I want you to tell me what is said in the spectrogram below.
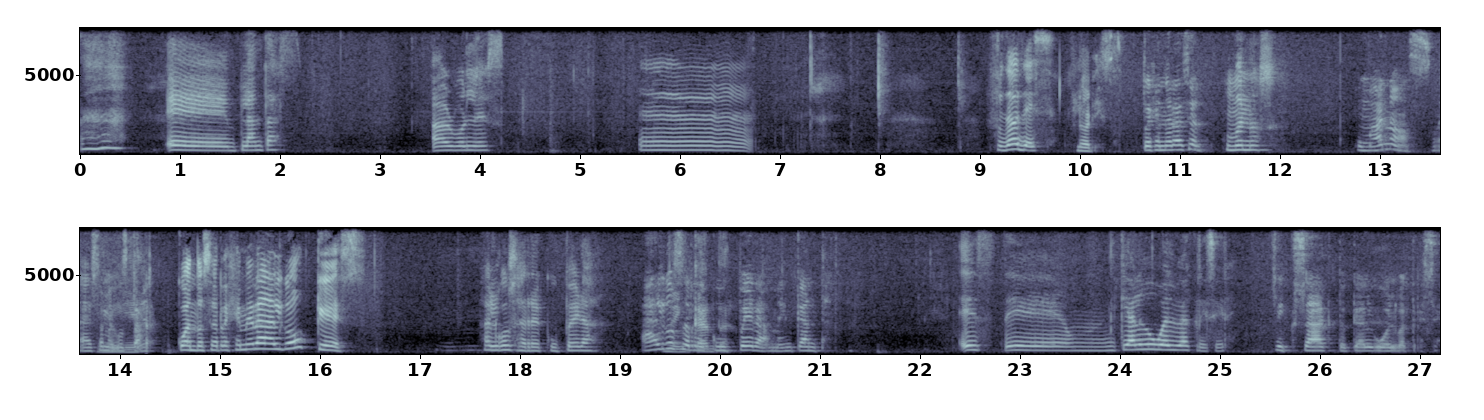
eh, plantas. Árboles, Mm, flores. Flores. Regeneración. Humanos. Humanos. A eso me gusta. Cuando se regenera algo, ¿qué es? Algo se recupera. Algo Me se encanta. recupera, me encanta. Este, mm, que algo vuelve a crecer. Exacto, que algo vuelva a crecer.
